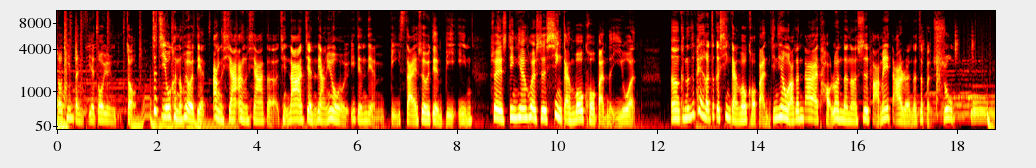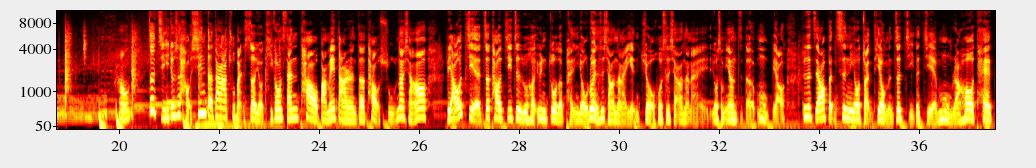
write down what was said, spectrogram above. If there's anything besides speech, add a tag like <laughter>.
收听本集的多元宇宙。这集我可能会有点暗瞎暗瞎的，请大家见谅，因为我有一点点鼻塞，所以有一点鼻音，所以今天会是性感 vocal 版的疑问。嗯，可能是配合这个性感 vocal 版，今天我要跟大家来讨论的呢是《把妹达人》的这本书。好。这集就是好心的大辣出版社有提供三套把妹达人的套书，那想要了解这套机制如何运作的朋友，无论你是想要拿来研究，或是想要拿来有什么样子的目标，就是只要本次你有转贴我们这集的节目，然后 tag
